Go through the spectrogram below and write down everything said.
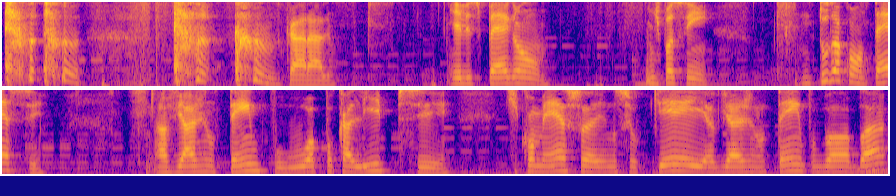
Caralho eles pegam. Tipo assim. Tudo acontece. A viagem no tempo, o apocalipse que começa e não sei o que, a viagem no tempo, blá blá blá.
